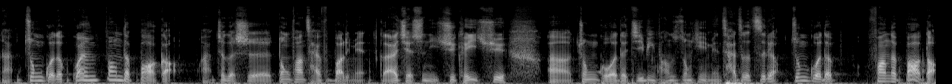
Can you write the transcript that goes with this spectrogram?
啊，中国的官方的报告啊，这个是《东方财富报》里面，而且是你去可以去啊中国的疾病防治中心里面查这个资料。中国的方的报道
